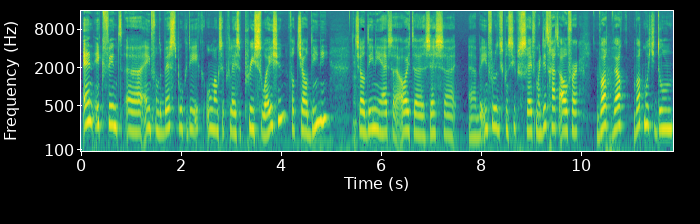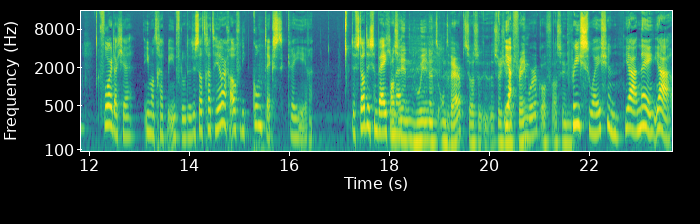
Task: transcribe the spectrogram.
En ik vind uh, een van de beste boeken die ik onlangs heb gelezen, Persuasion van Cialdini. Ja. Cialdini heeft uh, ooit uh, zes beïnvloedingsprincipes geschreven, maar dit gaat over wat, welk, wat moet je doen voordat je iemand gaat beïnvloeden. Dus dat gaat heel erg over die context creëren. Dus dat is een beetje. Als in hoe je het ontwerpt, zoals, zoals jullie ja. framework? Of als in. Persuasion. Ja, nee, ja.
